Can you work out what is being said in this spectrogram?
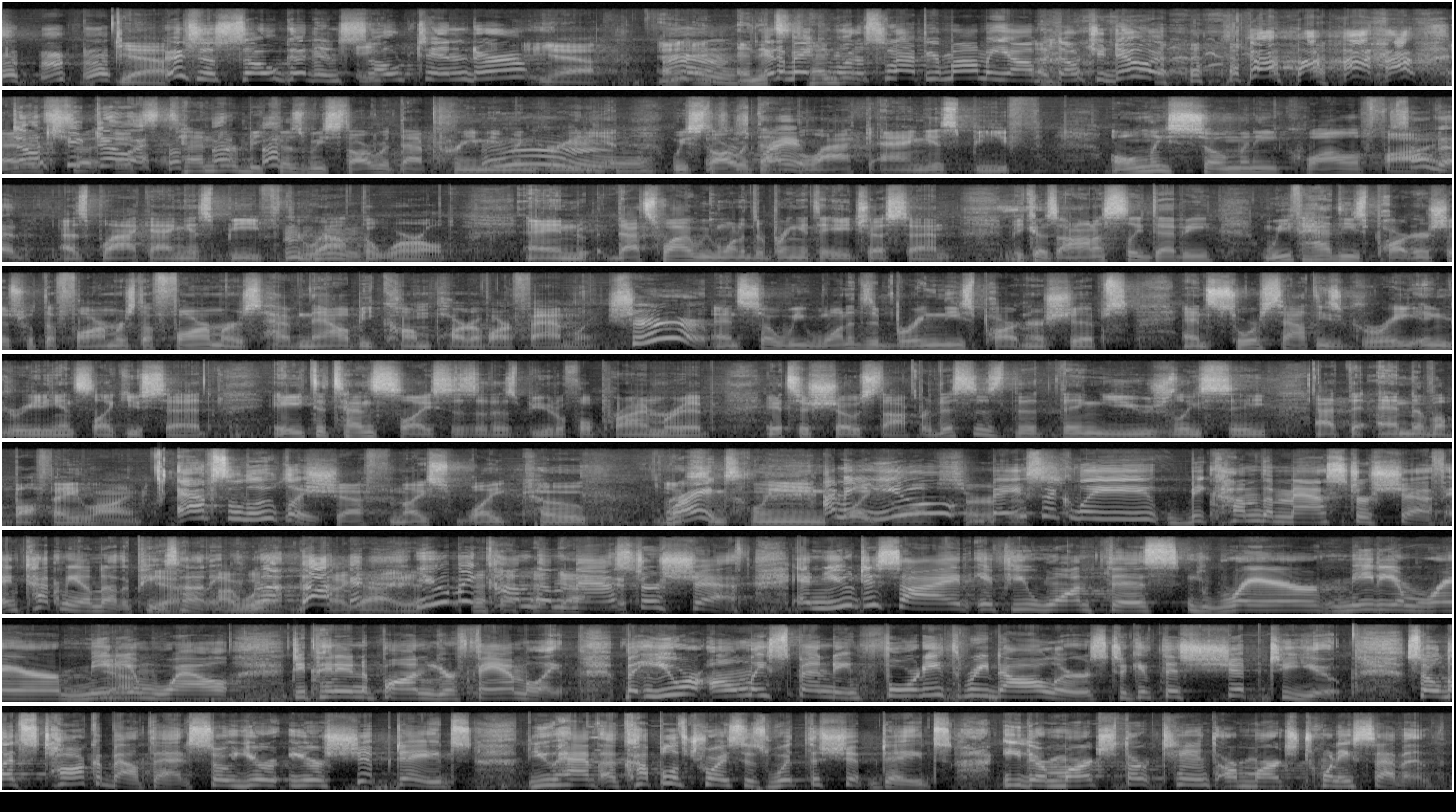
yeah. This is so good and so it, tender. Yeah. And, mm. and, and It'll make tender. you want to slap your mama, y'all, but don't you do it. don't you do it. It's tender because we start with that premium ingredient. Mm. We start with great. that black Angus beef. Only so many qualify so as black Angus beef throughout mm -hmm. the world. And that's why we wanted to bring it to HSN. Because honestly, Debbie, we've had these partnerships with the farmers. The farmers have now become part of our family. Sure. And so we wanted to bring these partnerships and source out these great ingredients, like you said. Eight to 10 slices of this beautiful prime rib. It's a showstopper. This is the thing you usually see at the end of a buffet line. Absolutely. chef, nice white coat, nice right. and clean. I mean, you basically become the master chef. And cut me another piece, yeah, honey. I will. I got you. you become the master you. chef. And you decide if you want this rare, medium rare, medium yeah. well, depending upon your family. But you are only spending $43 to get this shipped to you. So let's talk about that. So your, your ship dates, you have a couple of choices with the ship dates, either March 13th or March 27th.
